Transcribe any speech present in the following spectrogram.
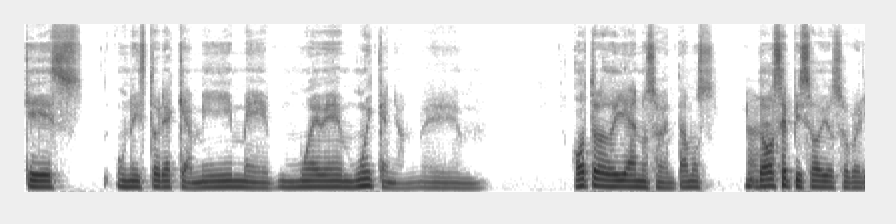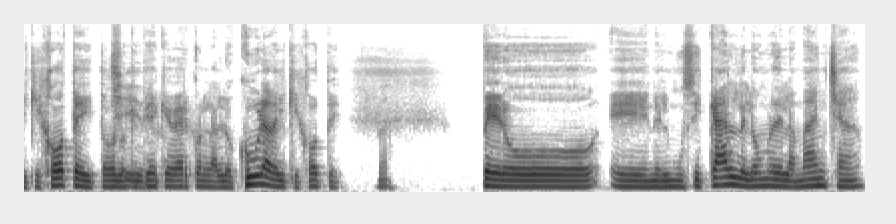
que es una historia que a mí me mueve muy cañón. Eh, otro día nos aventamos Ah. dos episodios sobre el Quijote y todo lo que tiene que ver con la locura del Quijote. Ah. Pero en el musical del Hombre de la Mancha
